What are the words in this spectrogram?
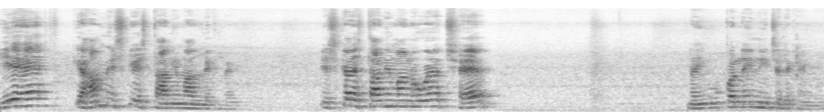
ये है कि हम इसके स्थानीय मान लिख लें। इसका स्थानीय मान हो गया छः नहीं, ऊपर नहीं, नीचे लिखेंगे।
